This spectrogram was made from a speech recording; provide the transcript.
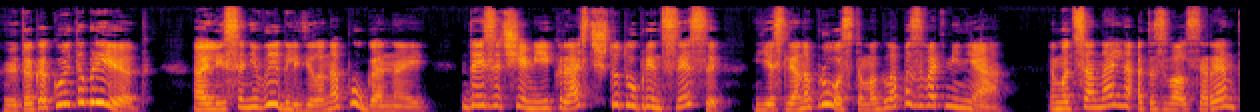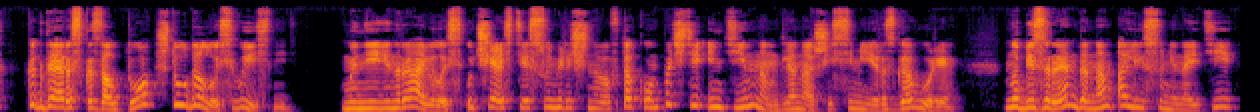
Это какой-то бред!» Алиса не выглядела напуганной. Да и зачем ей красть что-то у принцессы, если она просто могла позвать меня? Эмоционально отозвался Рент, когда я рассказал то, что удалось выяснить. Мне не нравилось участие Сумеречного в таком почти интимном для нашей семьи разговоре но без Ренда нам Алису не найти,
